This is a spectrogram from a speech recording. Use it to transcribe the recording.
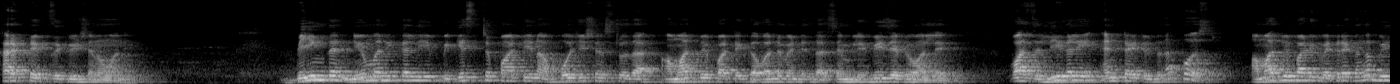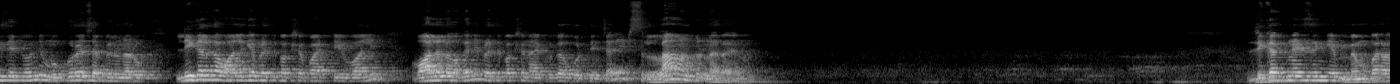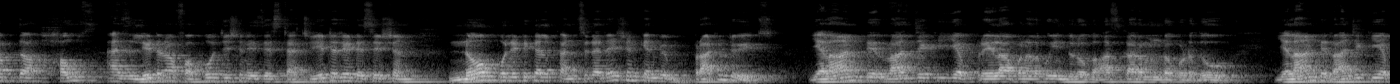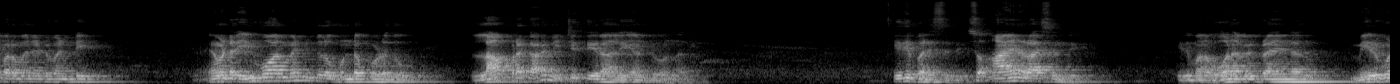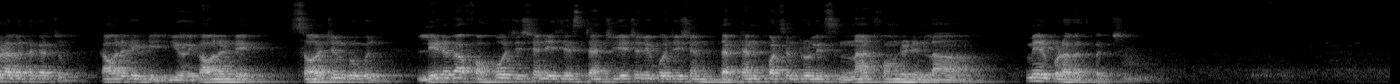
కరెక్ట్ ఎగ్జిక్యూషన్ అని. Being the numerically biggest party in oppositions to the Aam Aadmi Party government in the assembly BJP వాళ్ళే was legally entitle to the post Aam Aadmi పార్టీకి వ్యతిరేకంగా బీజేపీ ఉంది ముగ్గురే సభ్యులు ఉన్నారు. లీగల్గా వాళ్ళకే ప్రతిపక్ష పార్టీ ఇవ్వాలి వాళ్ళలో ఒకరిని ప్రతిపక్ష నాయకుడిగా గుర్తించాలి. ఇట్స్ లా అంటున్నారు ఆయన. Recognizing a member of the house as leader of opposition is a statutory decision no political consideration can be brought into its ఎలాంటి రాజకీయ ప్రేలాపనలకు ఇందులో ఒక ఆస్కారం ఉండకూడదు. ఎలాంటి రాజకీయపరమైనటువంటి ఏమంటారు ఇన్వాల్వ్మెంట్ ఇందులో ఉండకూడదు. లా ప్రకారం ఇచ్చి తీరాలి అంటూ ఉన్నారు ఇది పరిస్థితి. సో ఆయన రాసింది. ఇది మన ఓన్ అభిప్రాయం కాదు. మీరు కూడా వెతకచ్చు. కావాలంటే కావాలంటే search in Google leader of opposition is a statutory position the ten percent rule is not founded in law మీరు కూడా వెతకచ్చు.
